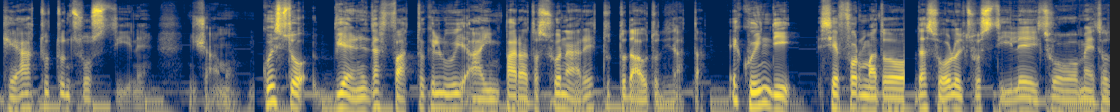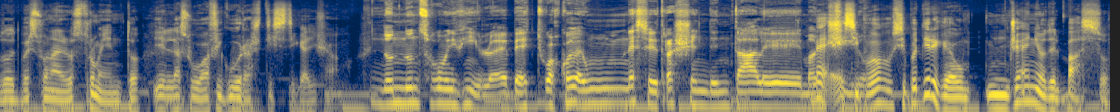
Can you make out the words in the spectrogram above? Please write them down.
che ha tutto un suo stile, diciamo. Questo viene dal fatto che lui ha imparato a suonare tutto da autodidatta e quindi si è formato da solo il suo stile, il suo metodo per suonare lo strumento e la sua figura artistica, diciamo. Non, non so come definirlo, è, beh, qualcosa, è un essere trascendentale mancino. Beh, si può, si può dire che è un, un, genio del basso,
